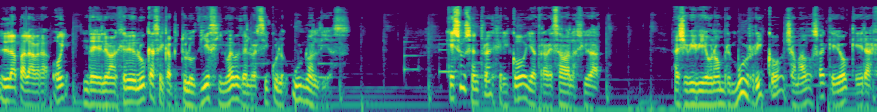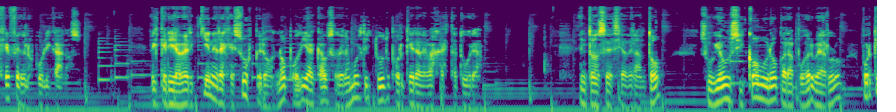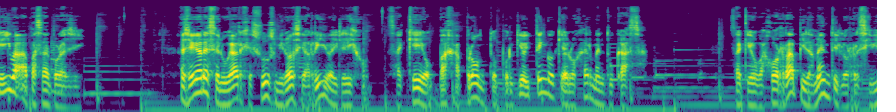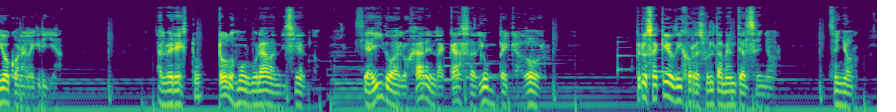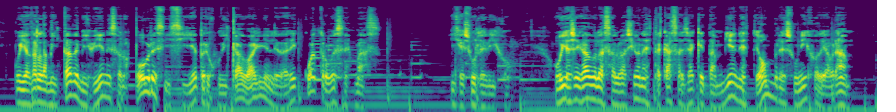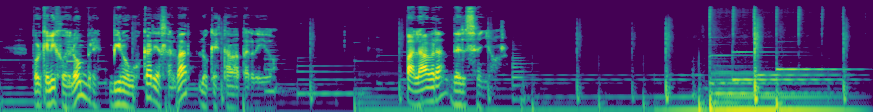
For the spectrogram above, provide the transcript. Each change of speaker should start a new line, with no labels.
La palabra hoy del Evangelio de Lucas, el capítulo 19 del versículo 1 al 10. Jesús entró en Jericó y atravesaba la ciudad. Allí vivía un hombre muy rico llamado Saqueo que era jefe de los publicanos. Él quería ver quién era Jesús, pero no podía a causa de la multitud porque era de baja estatura. Entonces se adelantó, subió a un sicómoro para poder verlo, porque iba a pasar por allí. Al llegar a ese lugar Jesús miró hacia arriba y le dijo, Saqueo, baja pronto, porque hoy tengo que alojarme en tu casa. Saqueo bajó rápidamente y lo recibió con alegría. Al ver esto, todos murmuraban diciendo, se ha ido a alojar en la casa de un pecador. Pero Saqueo dijo resueltamente al Señor, Señor, voy a dar la mitad de mis bienes a los pobres y si he perjudicado a alguien le daré cuatro veces más. Y Jesús le dijo, Hoy ha llegado la salvación a esta casa ya que también este hombre es un hijo de Abraham, porque el Hijo del Hombre vino a buscar y a salvar lo que estaba perdido. Palabra del Señor.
